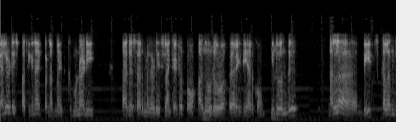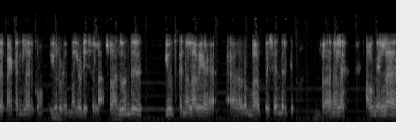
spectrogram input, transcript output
மெலடிஸ் பாத்தீங்கன்னா இப்ப நம்ம இதுக்கு முன்னாடி ராஜா சார் மெலடிஸ் எல்லாம் கேட்டிருப்போம். அது. ஒரு வெரைட்டியா இருக்கும். இது வந்து நல்ல பீட்ஸ் கலந்த பேட்டர்ன்ல இருக்கும் இவருடைய மெலடிஸ் எல்லாம். ஸோ அது வந்து யூத்க்கு நல்லாவே ரொம்ப போய் சேர்ந்திருக்கு. ஸோ அதனால அவங்க எல்லாம்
